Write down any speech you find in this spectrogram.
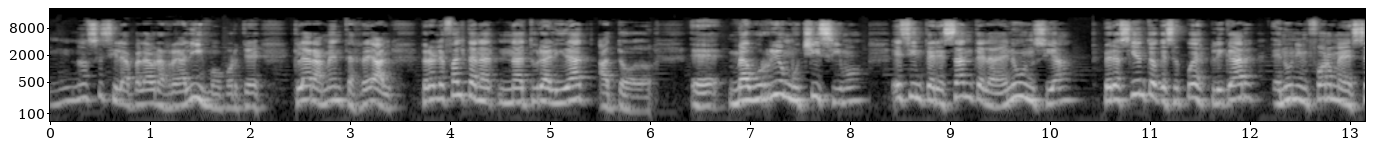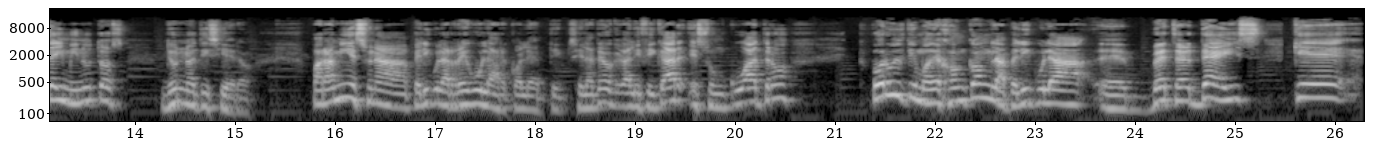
no sé si la palabra es realismo, porque claramente es real, pero le falta naturalidad a todo. Eh, me aburrió muchísimo, es interesante la denuncia, pero siento que se puede explicar en un informe de 6 minutos de un noticiero. Para mí es una película regular, Collective. Si la tengo que calificar, es un 4. Por último, de Hong Kong, la película eh, Better Days, que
